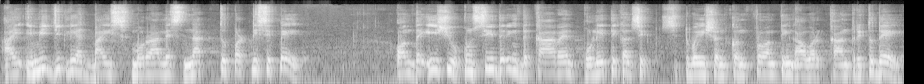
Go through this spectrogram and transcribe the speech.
I immediately advised Morales not to participate on the issue considering the current political si- situation confronting our country today.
